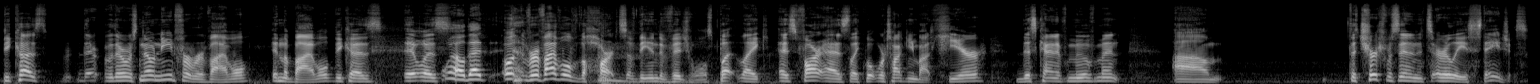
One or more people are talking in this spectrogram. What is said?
because there there was no need for revival in the Bible because it was well, that well, revival of the hearts of the individuals. But like as far as like what we're talking about here, this kind of movement, um, the church was in its earliest stages.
